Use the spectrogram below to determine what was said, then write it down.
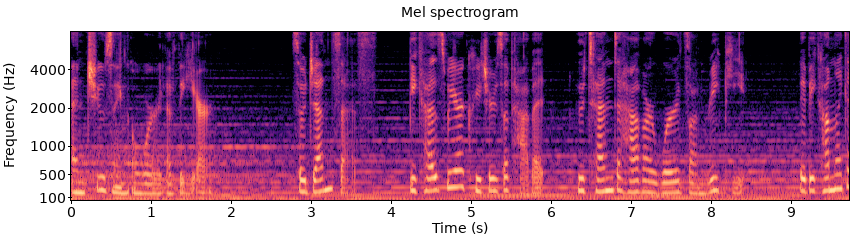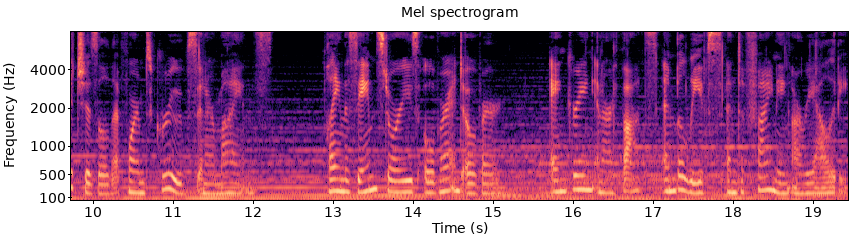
and choosing a word of the year. So Jen says, because we are creatures of habit who tend to have our words on repeat, they become like a chisel that forms grooves in our minds, playing the same stories over and over, anchoring in our thoughts and beliefs and defining our reality.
